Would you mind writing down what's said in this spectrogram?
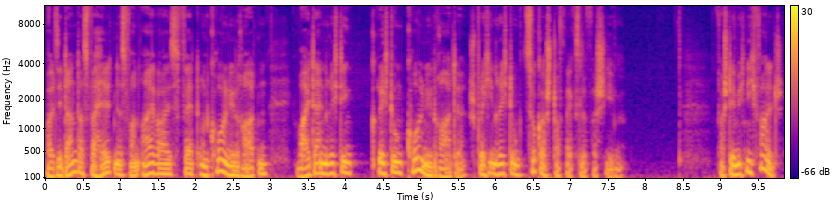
weil sie dann das Verhältnis von Eiweiß, Fett und Kohlenhydraten weiter in Richtung, Richtung Kohlenhydrate, sprich in Richtung Zuckerstoffwechsel verschieben. Versteh mich nicht falsch.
